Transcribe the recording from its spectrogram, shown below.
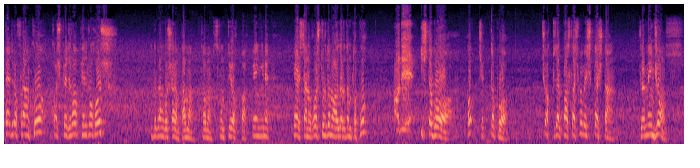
Pedro Franco. Koş Pedro. Pedro koş. Bu da ben koşarım. Tamam. Tamam. Sıkıntı yok. Bak ben yine Ersan'ı koşturdum. Aldırdım topu. Hadi. işte bu. Hop çek topu. Çok güzel paslaşma Beşiktaş'tan. Jermaine Jones.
